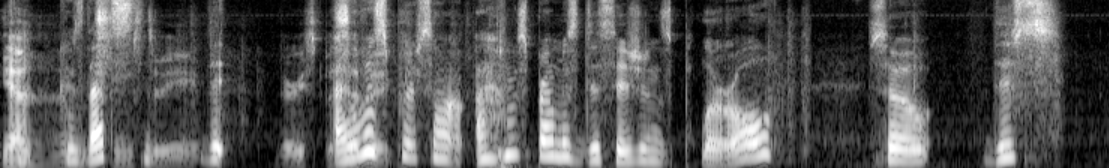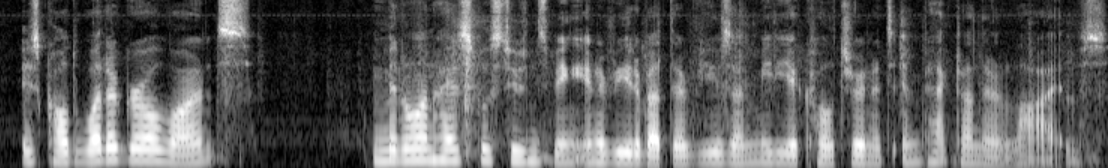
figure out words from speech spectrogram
Yeah, Because it that's seems to be the, very I was perso- I was promised decisions plural. So this is called What a Girl Wants. Middle and high school students being interviewed about their views on media culture and its impact on their lives.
